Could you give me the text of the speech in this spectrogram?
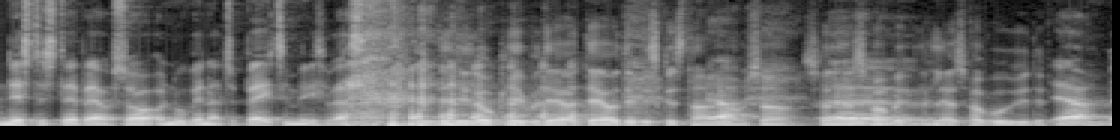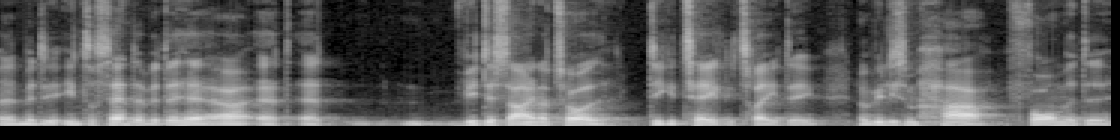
næste step er jo så, og nu vender jeg tilbage til metaverse. det, det er helt okay, for det er, det er jo det, vi skal snakke ja. om, så, så lad, os hoppe, øh, lad os hoppe ud i det. Ja, men det interessante ved det her er, at, at vi designer tøjet digitalt i 3D. Når vi ligesom har formet det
